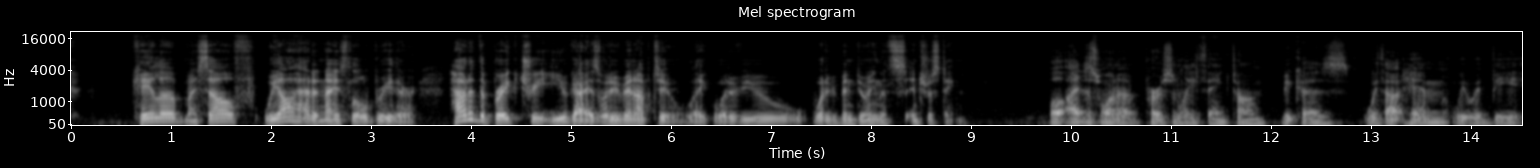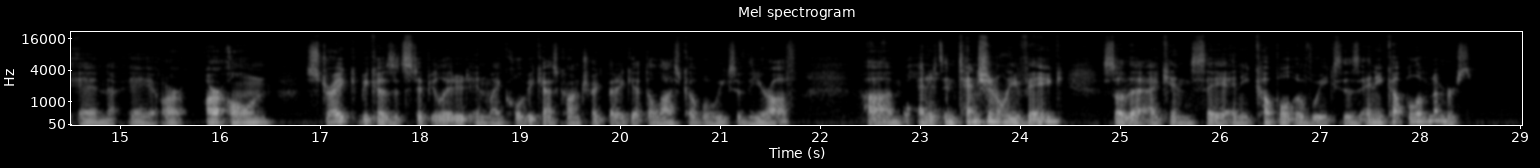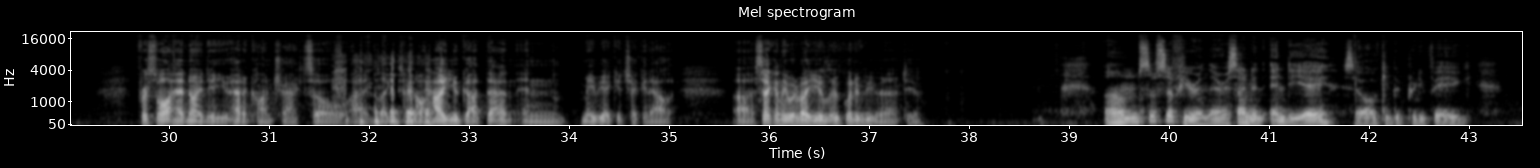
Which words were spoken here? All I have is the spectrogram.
Caleb, myself, we all had a nice little breather. How did the break treat you guys? What have you been up to? Like what have you what have you been doing that's interesting? Well, I just want to personally thank Tom because without him, we would be in a our our own strike because it's stipulated in my Colby Cast contract that I get the last couple of weeks of the year off. Um, and it's intentionally vague so that I can say any couple of weeks is any couple of numbers. First of all, I had no idea you had a contract, so I'd like to know how you got that, and maybe I could check it out. Uh, secondly, what about you, Luke? What have you been up to? Um, some stuff here and there. I signed an NDA, so I'll keep it pretty vague.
